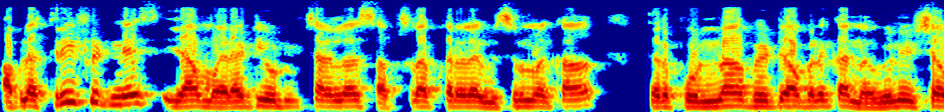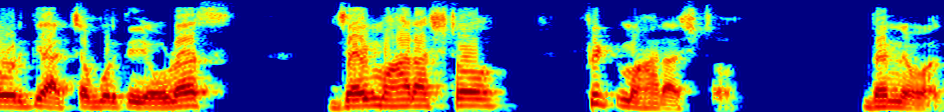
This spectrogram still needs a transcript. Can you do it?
आपल्या थ्री फिटनेस या मराठी युट्यूब चॅनलला सबस्क्राईब करायला विसरू नका. तर पुन्हा भेटू आपण एका नवीन विषयावरती. आजच्यापुरती एवढंच. जय महाराष्ट्र. फिट महाराष्ट्र. धन्यवाद.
